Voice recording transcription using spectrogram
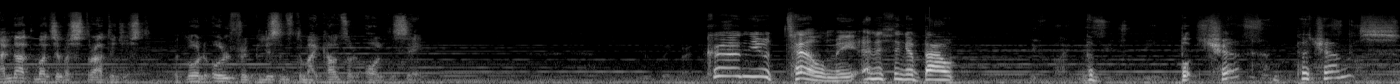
I'm not much of a strategist, but Lord Ulfric listens to my counsel all the same. Can you tell me anything about If by The message you mean Butcher, perchance?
